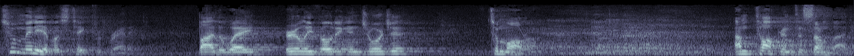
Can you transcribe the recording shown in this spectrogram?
too many of us take for granted. By the way, early voting in Georgia, tomorrow. I'm talking to somebody.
